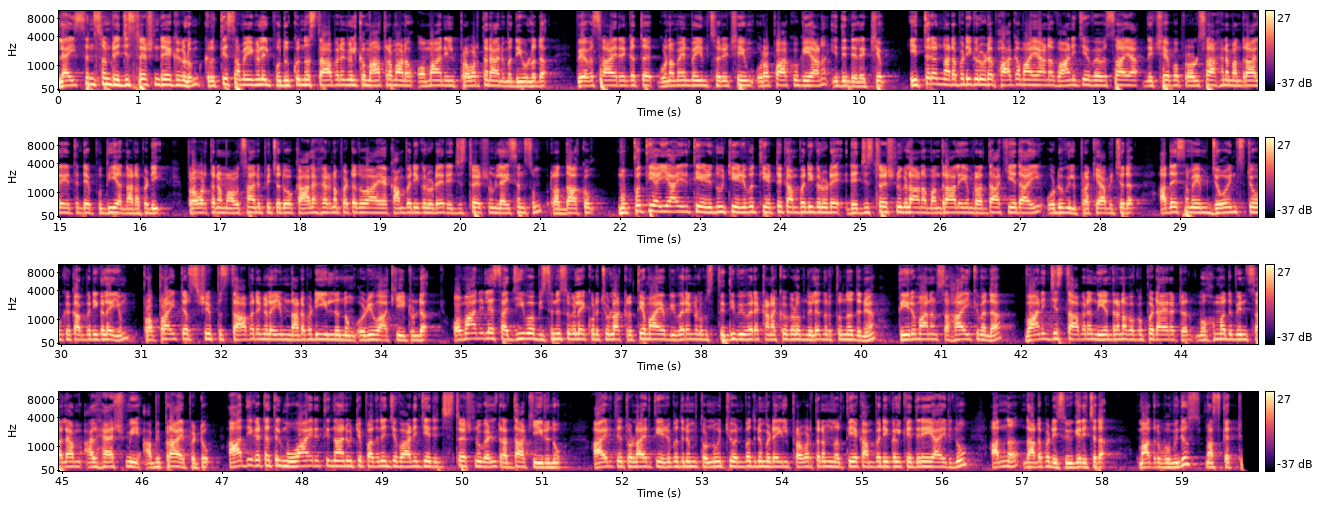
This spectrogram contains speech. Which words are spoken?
ലൈസൻസും രജിസ്ട്രേഷൻ രേഖകളും കൃത്യസമയങ്ങളിൽ പുതുക്കുന്ന സ്ഥാപനങ്ങൾക്ക് മാത്രമാണ് ഒമാനിൽ പ്രവർത്തനാനുമതിയുള്ളത്. വ്യവസായ രംഗത്ത് ഗുണമേന്മയും സുരക്ഷയും ഉറപ്പാക്കുകയാണ് ഇതിന്റെ ലക്ഷ്യം. ഇത്തരം നടപടികളുടെ ഭാഗമായാണ് വാണിജ്യ വ്യവസായ നിക്ഷേപ പ്രോത്സാഹന മന്ത്രാലയത്തിന്റെ പുതിയ നടപടി. പ്രവർത്തനം അവസാനിപ്പിച്ചതോ കാലഹരണപ്പെട്ടതോ ആയ കമ്പനികളുടെ രജിസ്ട്രേഷനും ലൈസൻസും റദ്ദാക്കും. മുപ്പത്തി അയ്യായിരത്തി എഴുന്നൂറ്റി എഴുപത്തിയെട്ട് കമ്പനികളുടെ രജിസ്ട്രേഷനുകളാണ് മന്ത്രാലയം റദ്ദാക്കിയതായി ഒടുവിൽ പ്രഖ്യാപിച്ചത്. അതേസമയം ജോയിന്റ് സ്റ്റോക്ക് കമ്പനികളെയും പ്രൊപ്രൈറ്റർഷിപ്പ് സ്ഥാപനങ്ങളെയും നടപടിയിൽ നിന്നും ഒഴിവാക്കിയിട്ടുണ്ട്. ഒമാനിലെ സജീവ ബിസിനസ്സുകളെക്കുറിച്ചുള്ള കൃത്യമായ വിവരങ്ങളും സ്ഥിതിവിവര കണക്കുകളും നിലനിർത്തുന്നതിന് തീരുമാനം സഹായിക്കുമെന്ന് വാണിജ്യ സ്ഥാപന നിയന്ത്രണ വകുപ്പ് director Muhammad bin Salam al Hashmi അഭിപ്രായപ്പെട്ടു. ആദ്യഘട്ടത്തിൽ മൂവായിരത്തി നാനൂറ്റി പതിനഞ്ച് വാണിജ്യ രജിസ്ട്രേഷനുകൾ റദ്ദാക്കിയിരുന്നു. ആയിരത്തി തൊള്ളായിരത്തി എഴുപതിനും തൊണ്ണൂറ്റി ഒൻപതിനും ഇടയിൽ പ്രവർത്തനം നിർത്തിയ കമ്പനികൾക്കെതിരെയായിരുന്നു അന്ന് നടപടി സ്വീകരിച്ചത്. Mathrubhumi news Muscat.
